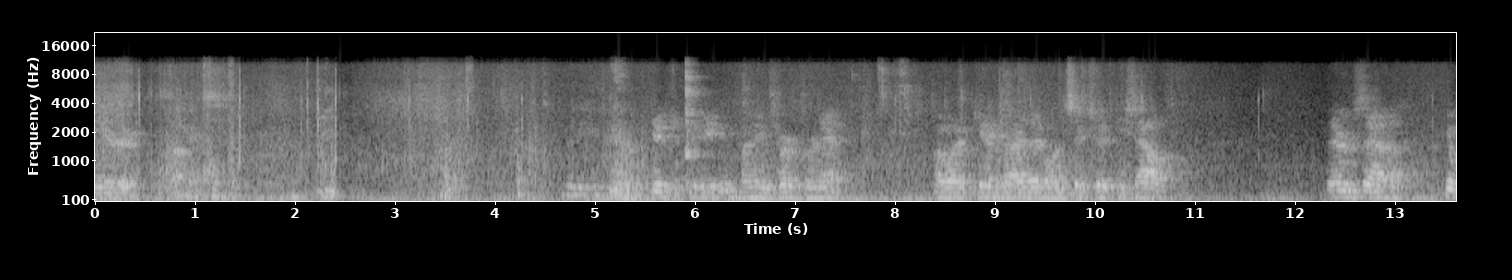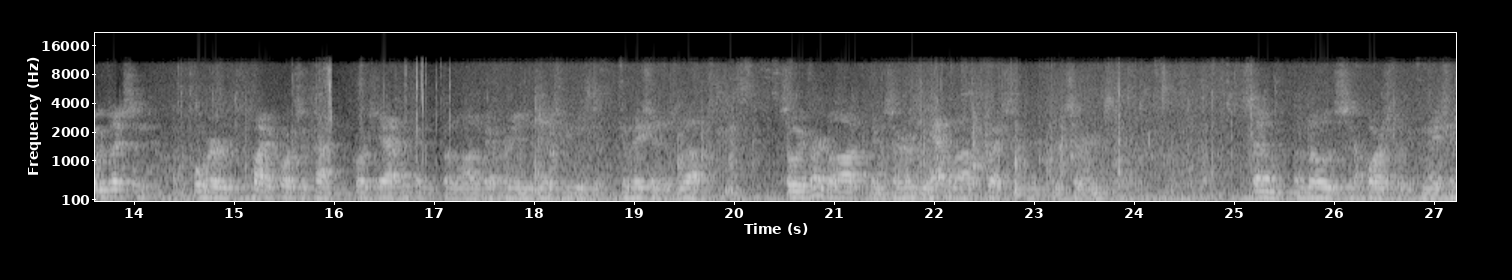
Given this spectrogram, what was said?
Any other comments? Good good evening, my name is Herb Burnett. My wife Kim and I live on 650 South. There's, uh, you know, we've listened over quite a course of time. Of course, the applicant has put a lot of effort into this, we as the commission as well. So we've heard a lot of concerns, we have a lot of questions and concerns. Some of those, of course, for the commission,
